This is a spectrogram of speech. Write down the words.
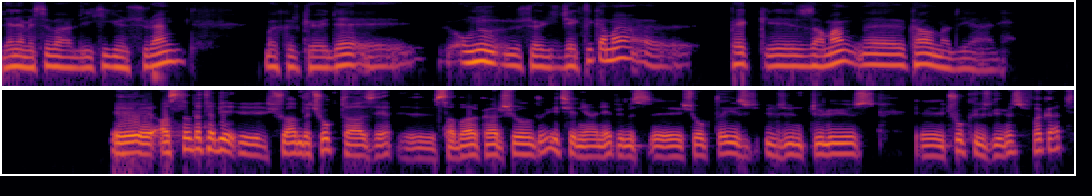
denemesi vardı. iki gün süren Bakırköy'de onu söyleyecektik ama pek zaman kalmadı yani. Aslında tabii şu anda çok taze e, sabaha karşı olduğu için yani hepimiz e, şoktayız, üzüntülüyüz, e, çok üzgünüz. Fakat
